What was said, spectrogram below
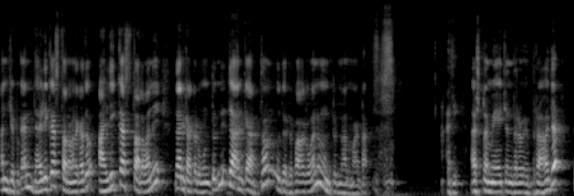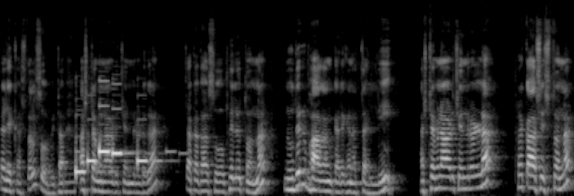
అని చెప్పి. కానీ దళిక స్థలం అని కాదు అళిక స్థలం అని దానికి అక్కడ ఉంటుంది. దానికి అర్థం నుదుటి భాగం అని ఉంటుంది అనమాట అది అష్టమే చంద్ర విభ్రాజ దళిక స్థల శోభిత. అష్టమి నాడు చంద్రుడుగా చక్కగా శోభిలుతున్న నుదురు భాగం కలిగిన తల్లి. అష్టమి నాడు చంద్రుళ్ళ ప్రకాశిస్తున్న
